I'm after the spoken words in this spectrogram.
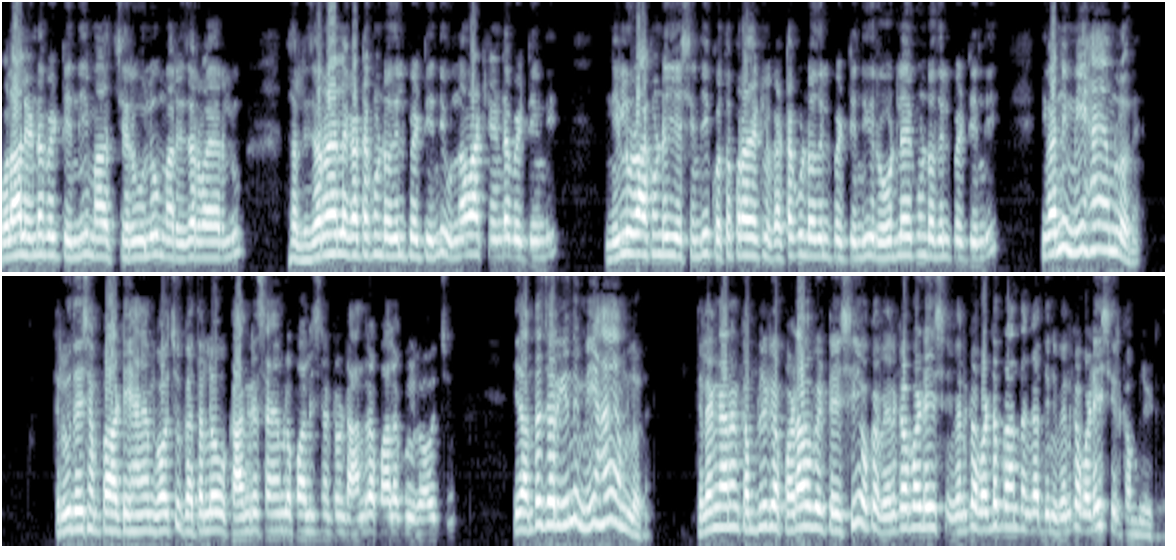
పొలాలు ఎండబెట్టింది మా చెరువులు మా రిజర్వాయర్లు. అసలు రిజర్వాయర్లు కట్టకుండా వదిలిపెట్టింది ఉన్న వాటిని ఎండబెట్టింది. నీళ్ళు రాకుండా చేసింది కొత్త ప్రాజెక్టులు కట్టకుండా వదిలిపెట్టింది రోడ్లు లేకుండా వదిలిపెట్టింది. ఇవన్నీ మీ హయాంలోనే. తెలుగుదేశం పార్టీ హయాం కావచ్చు గతంలో కాంగ్రెస్ హయాంలో పాలించినటువంటి ఆంధ్ర పాలకులు కావచ్చు. ఇదంతా జరిగింది మీ హయాంలోనే. తెలంగాణను కంప్లీట్గా పడావ పెట్టేసి ఒక వెనకబడేసి వెనకబడ్డ ప్రాంతంగా దీన్ని వెనకబడేసిరు కంప్లీట్గా.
